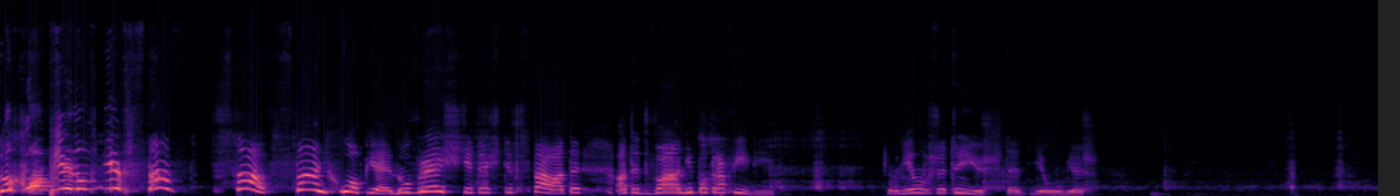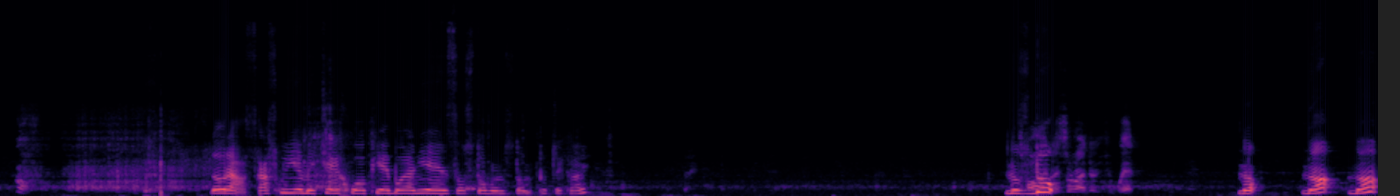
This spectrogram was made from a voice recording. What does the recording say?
No chłopie, no nie wstaw! Wstaw, wstań chłopie! No wreszcie też ty wstał, a te, a te dwa nie potrafili. No nie mów, że ty jeszcze nie umiesz. Dobra, skasujemy cię chłopie, bo ja nie wiem co z tobą. Poczekaj. No zdo... No, no, no,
